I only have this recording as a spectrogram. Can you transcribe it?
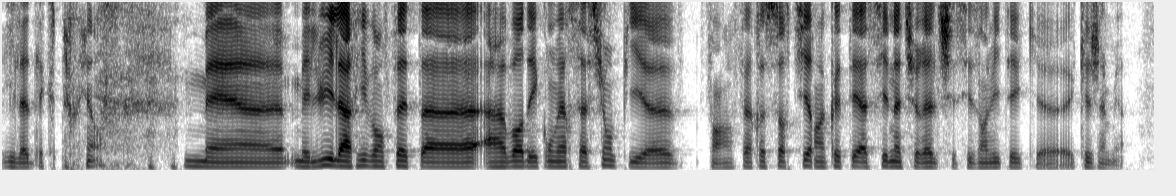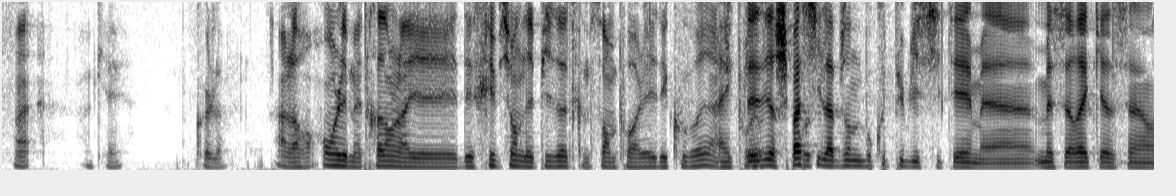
il a de l'expérience, mais mais lui il arrive en fait à, avoir des conversations puis faire ressortir un côté assez naturel chez ses invités que, que j'aime bien. Ouais, ok, cool. Alors, on les mettra dans la description de l'épisode, comme ça on pourra les découvrir. Avec plaisir. Je sais pas s'il a besoin de beaucoup de publicité, mais, mais c'est vrai que c'est un,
